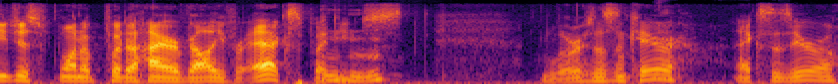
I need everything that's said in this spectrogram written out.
you just want to put a higher value for X, but you Mhm. just Lurrus doesn't care. X is zero.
